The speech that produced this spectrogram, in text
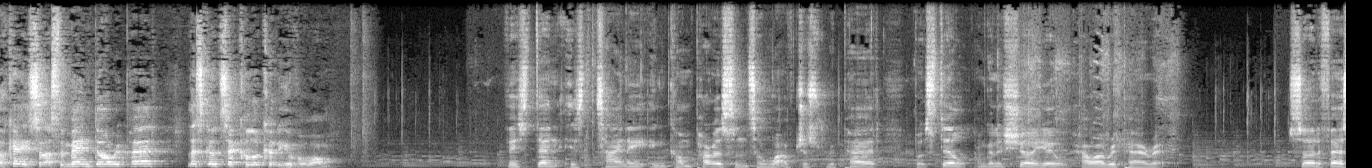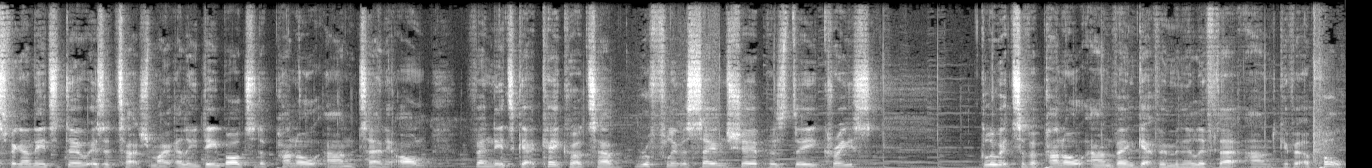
Okay, so that's the main door repaired. Let's go take a look at the other one. This dent is tiny in comparison to what I've just repaired, but still I'm going to show you how I repair it. So the first thing I need to do is attach my LED board to the panel and turn it on. Then need to get a KECO tab, roughly the same shape as the crease, glue it to the panel and then get the mini lifter and give it a pull.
